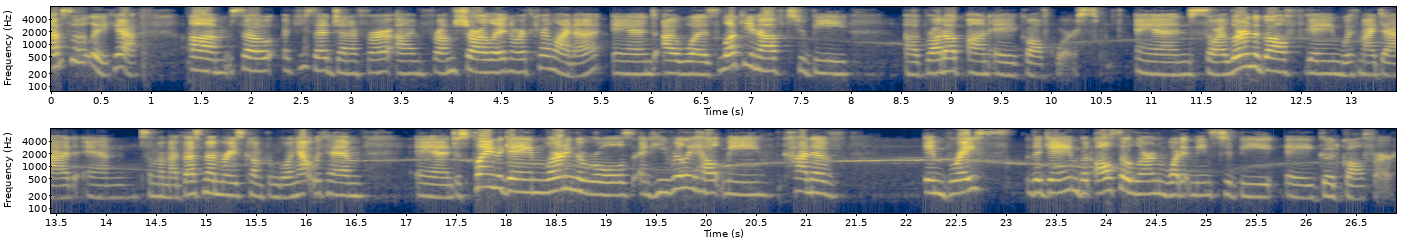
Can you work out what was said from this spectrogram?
Absolutely, yeah. Um, so, like you said, Jennifer, I'm from Charlotte, North Carolina, and I was lucky enough to be uh, brought up on a golf course. And so I learned the golf game with my dad, and some of my best memories come from going out with him and just playing the game, learning the rules, and he really helped me kind of embrace the game, but also learn what it means to be a good golfer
